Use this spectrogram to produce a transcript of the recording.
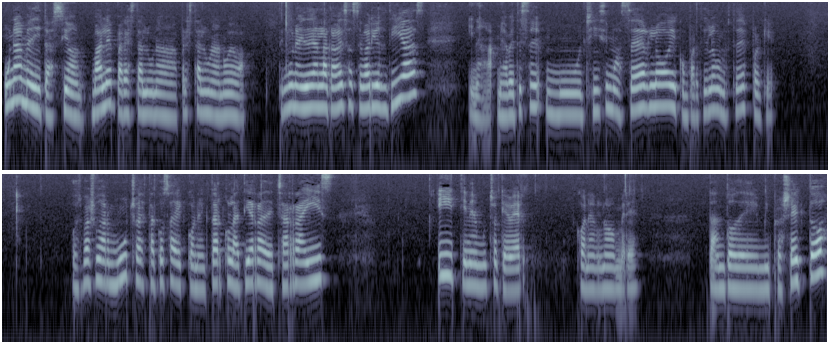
una meditación, ¿vale? Para esta luna, para luna nueva. Tengo una idea en la cabeza hace varios días y nada, me apetece muchísimo hacerlo y compartirlo con ustedes porque os va a ayudar mucho a esta cosa de conectar con la tierra, de echar raíz y tiene mucho que ver con el nombre tanto de mi proyecto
